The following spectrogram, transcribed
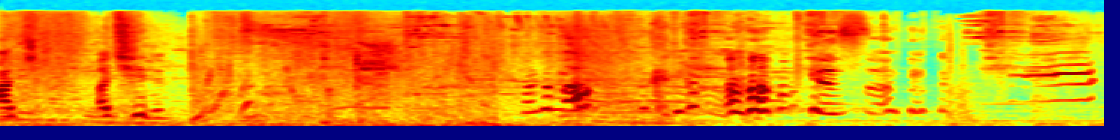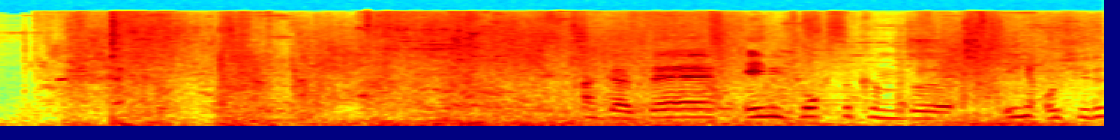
Aç. Aç herif. Kanka ne? Kanka ne yapıyorsun? Aga be. Eni çok sıkıntı. Eni aşırı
